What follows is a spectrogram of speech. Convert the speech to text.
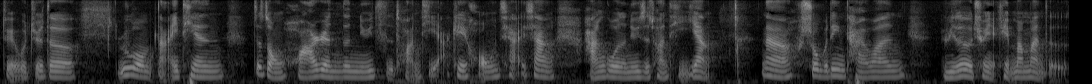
对，我觉得如果哪一天这种华人的女子团体啊可以红起来，像韩国的女子团体一样，那说不定台湾。娱乐圈也可以慢慢的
